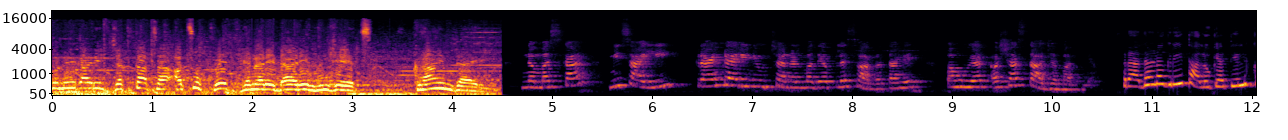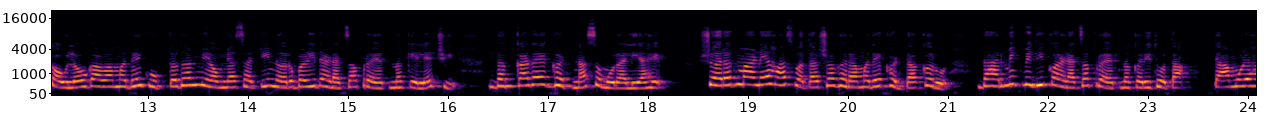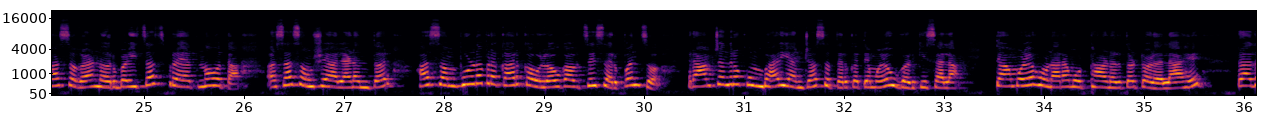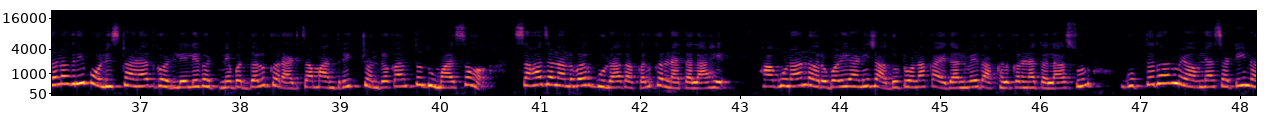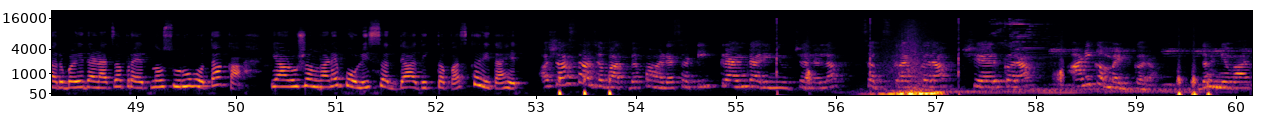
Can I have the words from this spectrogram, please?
गुन्हेगारी जगताचा अचूक वेध घेणारी डायरी म्हणजेच क्राईम डायरी नमस्कार मी सायली. क्राईम डायरी न्यूज चॅनलमध्ये आपले स्वागत आहे. पाहुयात अशाच ताज्या बातम्या. राधानगरी तालुक्यातील कौलव गावामध्ये गुप्तधन मिळवण्यासाठी नरबळी देण्याचा प्रयत्न केल्याची धक्कादायक घटना समोर आली आहे. शरद माने हा स्वतःच्या घरामध्ये खड्डा करून धार्मिक विधी करण्याचा प्रयत्न करीत होता. त्यामुळे हा सगळा नरबळीचाच प्रयत्न होता असा संशय आल्यानंतर हा संपूर्ण प्रकार कौलवगावचे सरपंच रामचंद्र कुंभार यांच्या सतर्कतेमुळे उघडकीस आला. त्यामुळे होणारा मोठा अनर्थ टळला आहे. राधानगरी पोलीस ठाण्यात घडलेले घटनेबद्दल कराडचा मांत्रिक चंद्रकांत धुमाळसह सहा जणांवर गुन्हा दाखल करण्यात आला आहे. हा गुन्हा नरबळी आणि जादूटोणा कायद्यान्वये दाखल करण्यात आला असून गुप्तधन मिळवण्यासाठी नरबळी देण्याचा प्रयत्न सुरू होता का या अनुषंगाने पोलीस सध्या अधिक तपास करीत आहेत. अशाच ताज्या बातम्या पाहण्यासाठी क्राईम डायरी न्यूज चॅनलला सबस्क्राईब करा शेअर करा आणि कमेंट करा. धन्यवाद.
